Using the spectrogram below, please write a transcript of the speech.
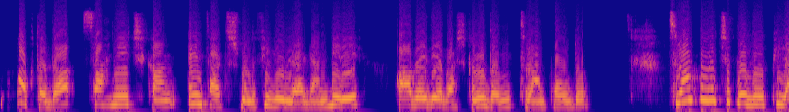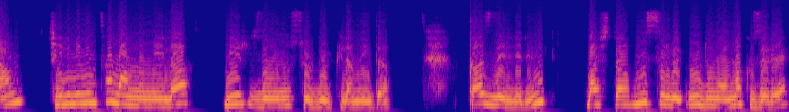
Bu noktada sahneye çıkan en tartışmalı figürlerden biri ABD Başkanı Donald Trump oldu. Trump'ın açıkladığı plan kelimenin tam anlamıyla bir zorunlu sürgün planıydı. Gazze'lilerin başta Mısır ve Ürdün olmak üzere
